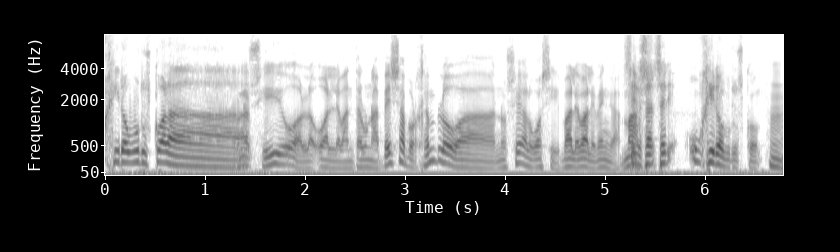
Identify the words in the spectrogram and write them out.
giro brusco a la... Bueno, sí, o al, levantar una pesa, por ejemplo, o a, no sé, algo así. Vale, vale, venga, más. Sí, o sea, sería un giro brusco. Hmm.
